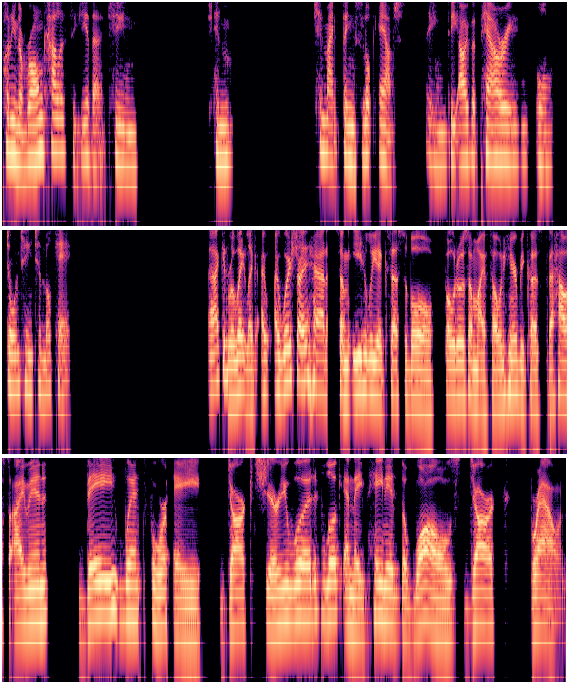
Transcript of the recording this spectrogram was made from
Putting the wrong colors together can can can make things look out and be overpowering or daunting to look at. I can relate. Like, I, I wish I had some easily accessible photos on my phone here because the house I'm in, they went for a dark cherry wood look and they painted the walls dark brown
